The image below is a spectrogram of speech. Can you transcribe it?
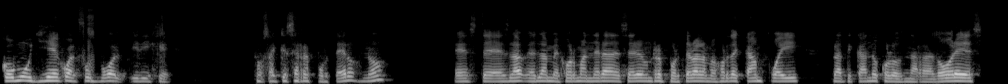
¿cómo llego al fútbol? Y dije, pues hay que ser reportero, ¿no? Este, es, la, es la mejor manera de ser un reportero, a lo mejor de campo ahí, platicando con los narradores,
